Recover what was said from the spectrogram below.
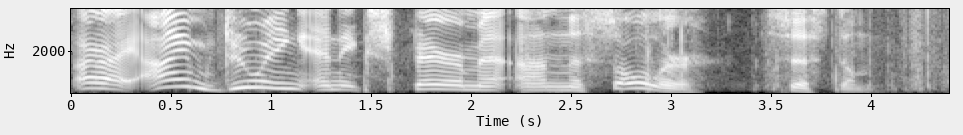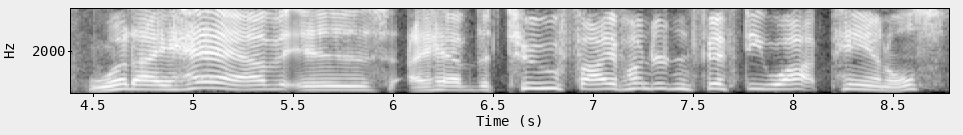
All right, I'm doing an experiment on the solar system. What I have is I have the two 550 watt panels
